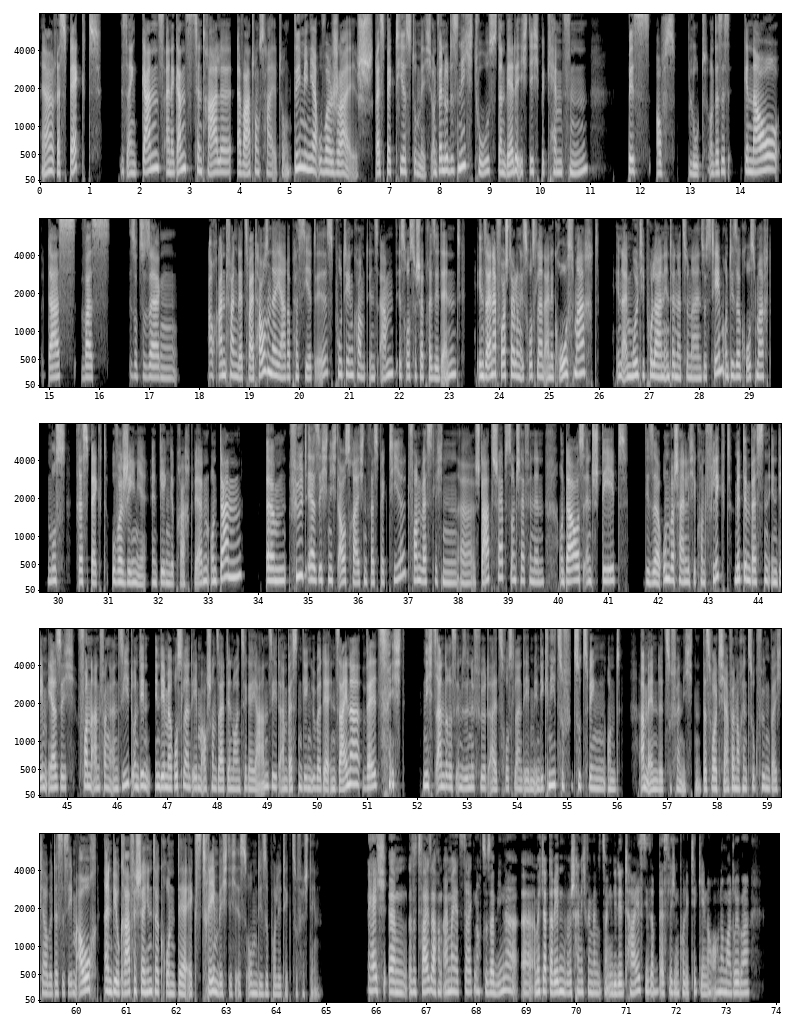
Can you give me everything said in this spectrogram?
Ja, Respekt ist ein ganz, eine ganz zentrale Erwartungshaltung. Ty меня уважаешь, respektierst du mich. Und wenn du das nicht tust, dann werde ich dich bekämpfen bis aufs Blut. Und das ist genau das, was sozusagen auch Anfang der 2000er Jahre passiert ist. Putin kommt ins Amt, ist russischer Präsident. In seiner Vorstellung ist Russland eine Großmacht in einem multipolaren internationalen System und dieser Großmacht muss Respekt, Auvergne entgegengebracht werden. Und dann ähm, fühlt er sich nicht ausreichend respektiert von westlichen äh, Staatschefs und Chefinnen. Und daraus entsteht dieser unwahrscheinliche Konflikt mit dem Westen, in dem er sich von Anfang an sieht und den, in dem er Russland eben auch schon seit den 90er Jahren sieht, am Westen gegenüber, der in seiner Weltsicht nichts anderes im Sinne führt, als Russland eben in die Knie zu, zu zwingen und am Ende zu vernichten. Das wollte ich einfach noch hinzufügen, weil ich glaube, das ist eben auch ein biografischer Hintergrund, der extrem wichtig ist, um diese Politik zu verstehen. Ja, ich, ähm, also zwei Sachen. Einmal jetzt direkt noch zu Sabine, äh, aber ich glaube, da reden wir wahrscheinlich, wenn wir sozusagen in die Details dieser westlichen Politik gehen, auch nochmal drüber,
